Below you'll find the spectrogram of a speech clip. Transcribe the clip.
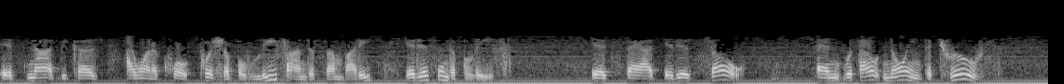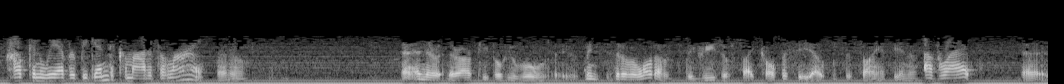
it's not because I want to, quote, push a belief onto somebody. It isn't a belief. It's that it is so. And without knowing the truth, how can we ever begin to come out of the lie? I know. And there, there are people who will. I mean, there are a lot of degrees of psychopathy out in society. You know, Of what? uh,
